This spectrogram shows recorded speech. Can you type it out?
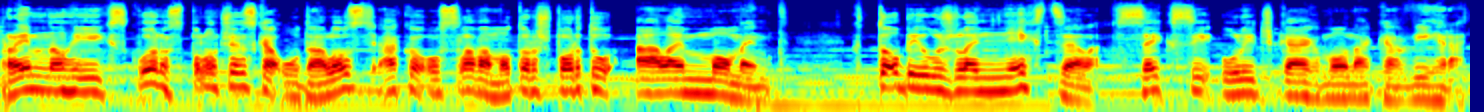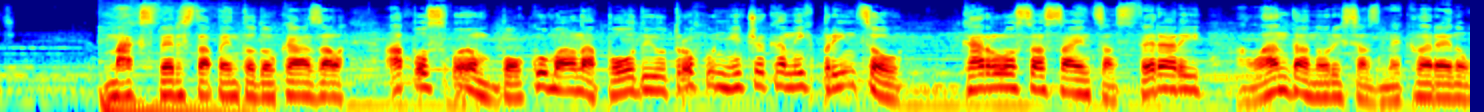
Pre mnohých skôr spoločenská udalosť ako oslava motoršportu, ale moment. Kto by už len nechcel v sexy uličkách Monaka vyhrať? Max Verstappen to dokázal a po svojom boku mal na pódiu trochu nečakaných princov, Carlosa Sainza z Ferrari a Landa Norrisa z McLarenu.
